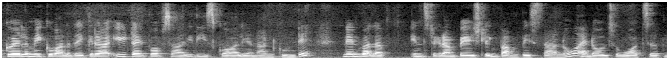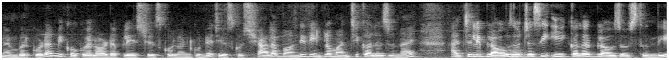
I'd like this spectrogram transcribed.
ఒకవేళ మీకు వాళ్ళ దగ్గర ఈ టైప్ ఆఫ్ సారీ తీసుకోవాలి అని అనుకుంటే నేను వాళ్ళ ఇన్స్టాగ్రామ్ పేజ్ లింక్ పంపిస్తాను. అండ్ ఆల్సో వాట్సాప్ నెంబర్ కూడా మీకు ఒకవేళ ఆర్డర్ ప్లేస్ చేసుకోవాలనుకుంటే చేసుకోవచ్చు. చాలా బాగుంది. దీంట్లో మంచి కలర్స్ ఉన్నాయి. యాక్చువల్లీ బ్లౌజ్ వచ్చేసి ఈ కలర్ బ్లౌజ్ వస్తుంది.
